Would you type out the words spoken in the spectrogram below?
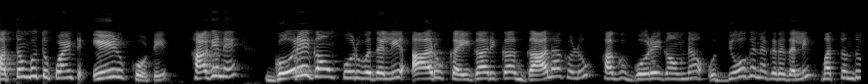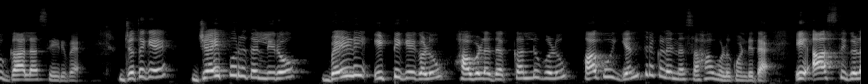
ಹತ್ತೊಂಬತ್ತು ಪಾಯಿಂಟ್ ಏಳು ಕೋಟಿ. ಹಾಗೇನೆ ಗೋರೆಗಾಂವ್ ಪೂರ್ವದಲ್ಲಿ ಆರು ಕೈಗಾರಿಕಾ ಗಾಲಾಗಳು ಹಾಗೂ ಗೋರೆಗಾಂವ್ನ ಉದ್ಯೋಗ ನಗರದಲ್ಲಿ ಮತ್ತೊಂದು ಗಾಲ ಸೇರಿವೆ. ಜೊತೆಗೆ ಜೈಪುರದಲ್ಲಿರೋ ಬೆಳ್ಳಿ ಇಟ್ಟಿಗೆಗಳು, ಹವಳದ ಕಲ್ಲುಗಳು ಹಾಗೂ ಯಂತ್ರಗಳನ್ನು ಸಹ ಒಳಗೊಂಡಿದೆ. ಈ ಆಸ್ತಿಗಳ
